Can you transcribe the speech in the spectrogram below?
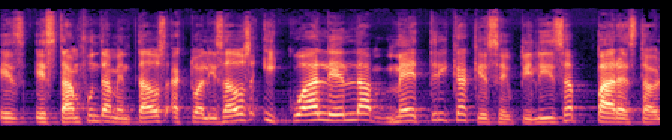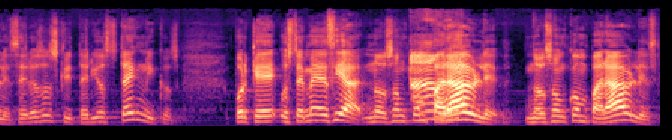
están fundamentados, actualizados y cuál es la métrica que se utiliza para establecer esos criterios técnicos? Porque usted me decía, no son ah, comparables, no son comparables,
